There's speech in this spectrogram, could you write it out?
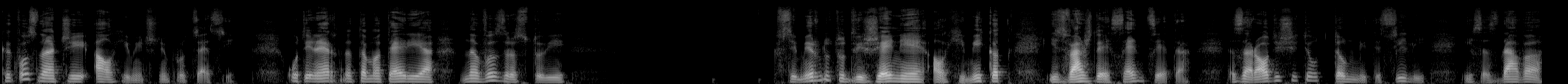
Какво значи алхимични процеси? От инертната материя на възрастови всемирното движение алхимикът изважда есенцията, зародишите от тъмните сили и създава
